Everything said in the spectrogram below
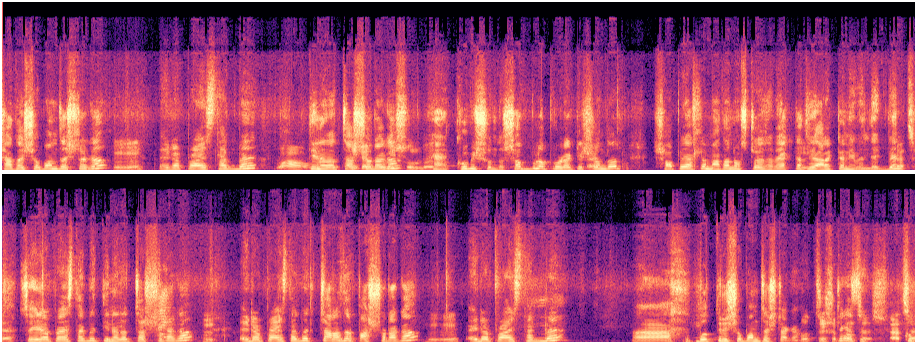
সাতাশশো পঞ্চাশ টাকা। এটা প্রাইস থাকবে তিন হাজার চারশো টাকা। হ্যাঁ খুবই সুন্দর। সবগুলো প্রোডাক্টই সুন্দর। শপে আসলে মাথা নষ্ট হয়ে যাবে। একটা থেকে আরেকটা নেবেন দেখবেন। তো এটার প্রাইস থাকবে তিন হাজার চারশো টাকা। এটার প্রাইস থাকবে চার হাজার পাঁচশো টাকা। এটার প্রাইস থাকবে বত্রিশশো পঞ্চাশ টাকা। ঠিক আছে? আচ্ছা। খুব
